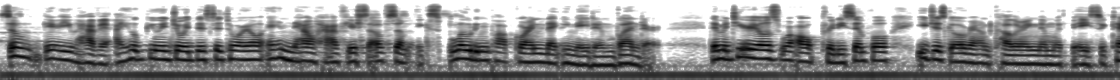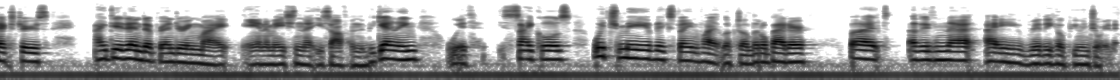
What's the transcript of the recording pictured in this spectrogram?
So there you have it. I hope you enjoyed this tutorial and now have yourself some exploding popcorn that you made in Blender. The materials were all pretty simple. You just go around coloring them with basic textures. I did end up rendering my animation that you saw from the beginning with cycles, which may have explained why it looked a little better. But other than that, I really hope you enjoyed it.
